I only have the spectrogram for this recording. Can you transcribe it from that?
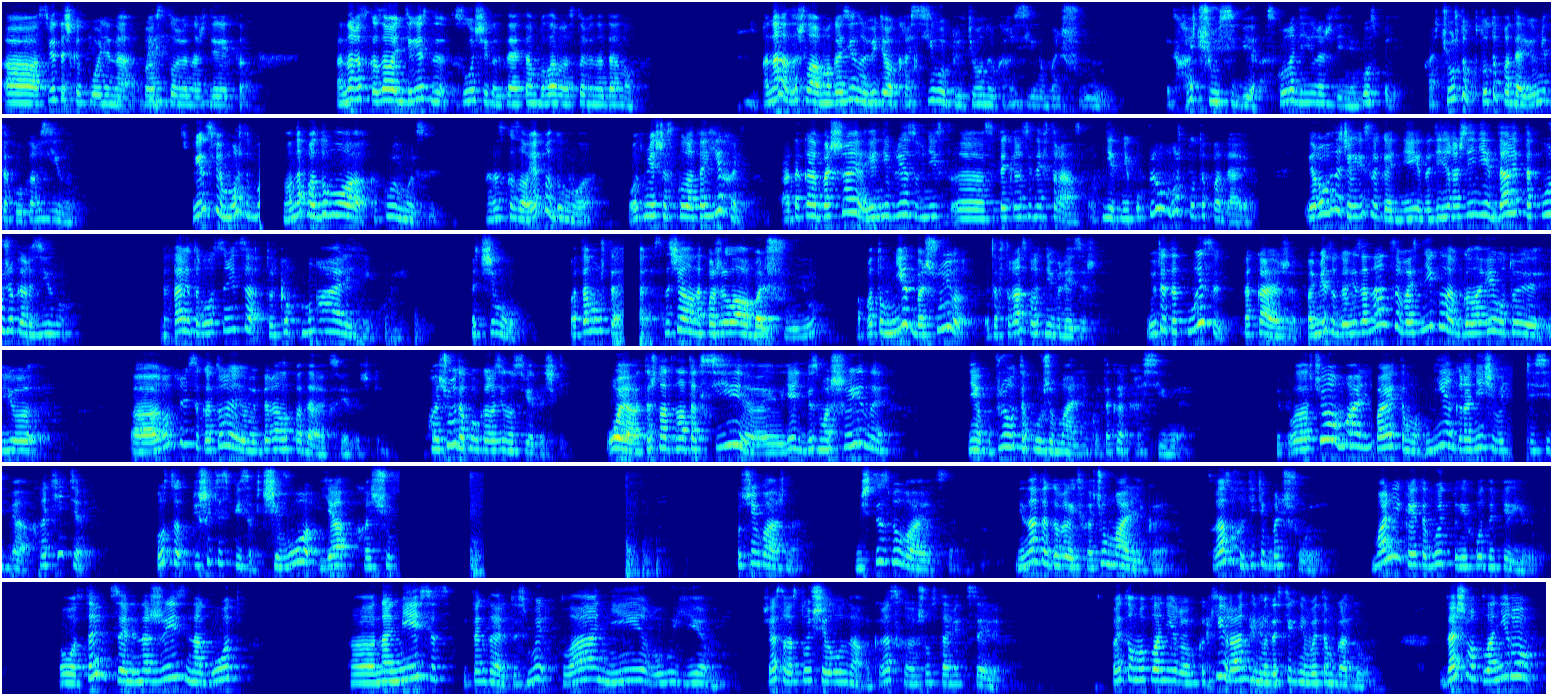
Э, Светочка Конина в Ростове, наш директор, она рассказала интересный случай, когда я там была в Ростове-на-Дону. Она зашла в магазин, увидела красивую плетеную корзину большую. Это хочу себе, скоро день рождения, господи. Хочу, чтобы кто-то подарил мне такую корзину. В принципе, может быть. Но она подумала, какую мысль? Она сказала, я подумала, вот мне сейчас куда-то ехать, а такая большая, я не влезу вниз э, с этой корзиной в транспорт. Нет, не куплю, может кто-то подарит. И ровно через несколько дней на день рождения ей дарит такую же корзину. Дарит родственница, только маленькую. Почему? Потому что сначала она пожелала большую, а потом нет, большую, это в транспорт не влезешь. И вот эта мысль такая же, по методу резонанса, возникла в голове у той ее а, родственницы, которая выбирала подарок Светочке. Хочу такую корзину Светочки. Ой, а это ж надо на такси, едь без машины. Не, куплю вот такую же маленькую, такая красивая. И получила маленькую, поэтому не ограничивайте себя. Хотите? Просто пишите список, чего я хочу. Очень важно. Мечты сбываются. Не надо говорить «хочу маленькое». Сразу хотите большое. Маленькое – это будет переходный период. Вот, ставим цели на жизнь, на год, э, на месяц и так далее. То есть мы планируем. Сейчас растущая луна как раз хорошо ставит цели. Поэтому мы планируем, какие ранги мы достигнем в этом году. Дальше мы планируем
